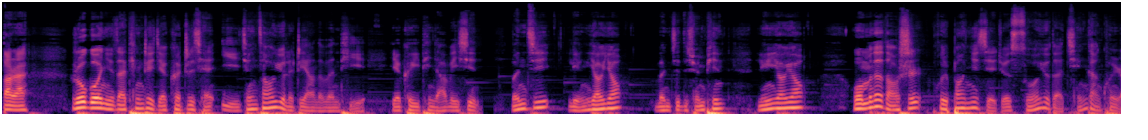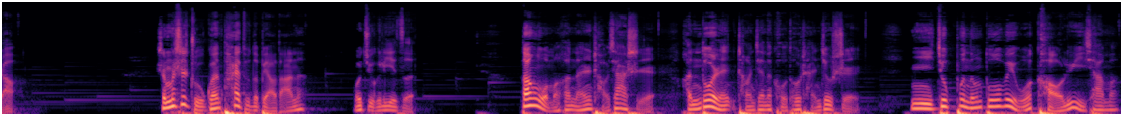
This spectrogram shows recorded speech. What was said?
当然，如果你在听这节课之前已经遭遇了这样的问题，也可以添加微信文姬零幺幺，文姬的全拼零幺幺。我们的导师会帮你解决所有的情感困扰。什么是主观态度的表达呢？我举个例子，当我们和男人吵架时，很多人常见的口头禅就是：“你就不能多为我考虑一下吗？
